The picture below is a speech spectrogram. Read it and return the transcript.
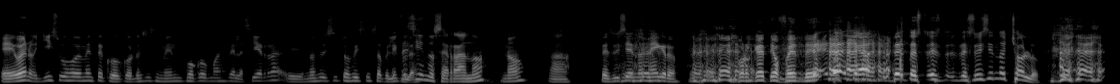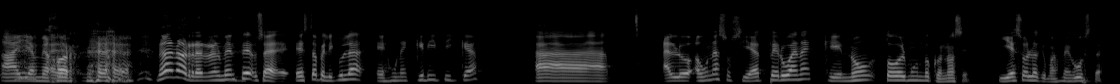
Eh, bueno, Jesus obviamente co- conoces también un poco más de la sierra. eh, no sé si tú has visto ¿Estás película. diciendo serrano? ¿No? Ah. Te estoy diciendo negro. ¿Por qué te ofende? te- te- te- te estoy diciendo cholo. Ah, ya mejor. no, no, re- realmente, o sea, esta película es una crítica a, a, lo- a una sociedad peruana que no todo el mundo conoce. Y eso es lo que más me gusta.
